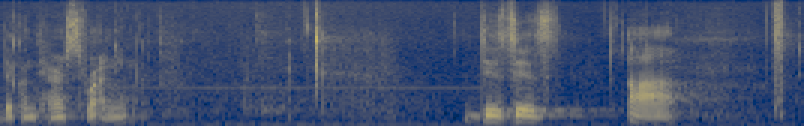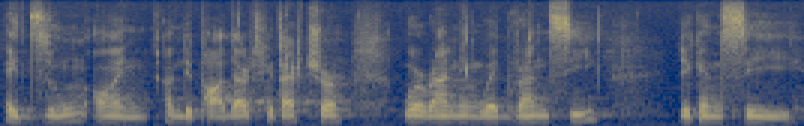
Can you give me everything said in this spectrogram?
the containers running. This is uh, a zoom on, on the pod architecture. We're running with runc. You can see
